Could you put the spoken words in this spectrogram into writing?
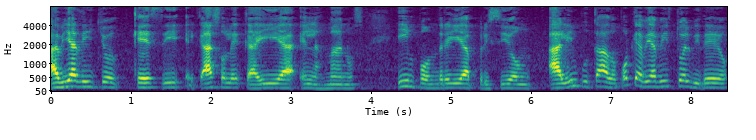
había dicho que si el caso le caía en las manos, impondría prisión al imputado porque había visto el video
